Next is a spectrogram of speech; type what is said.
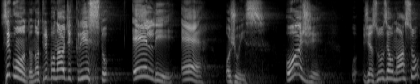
Segundo, no tribunal de Cristo, Ele é o juiz. Hoje, Jesus é o nosso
